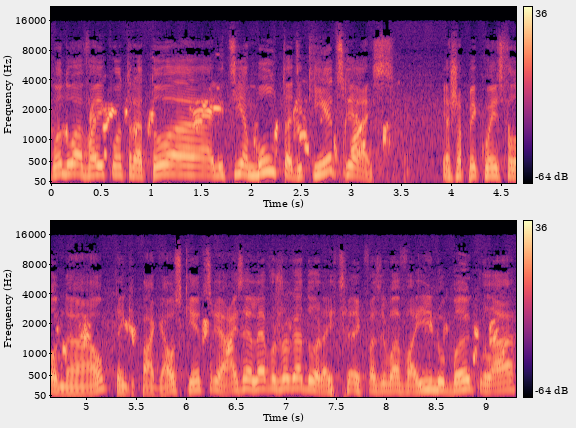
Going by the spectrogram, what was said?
quando o Havaí contratou, ele tinha multa de 500 reais. E a Chapecoense falou: não, tem que pagar os 500 reais, aí leva o jogador. Aí tem que fazer o Havaí no banco lá,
